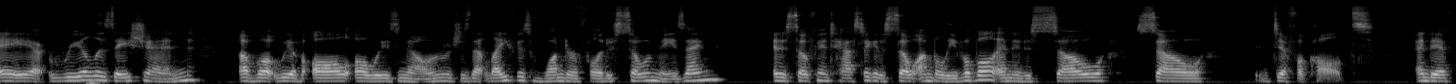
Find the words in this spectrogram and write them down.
a realization of what we have all always known, which is that life is wonderful. It is so amazing. It is so fantastic. It is so unbelievable. And it is so, so difficult. And if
